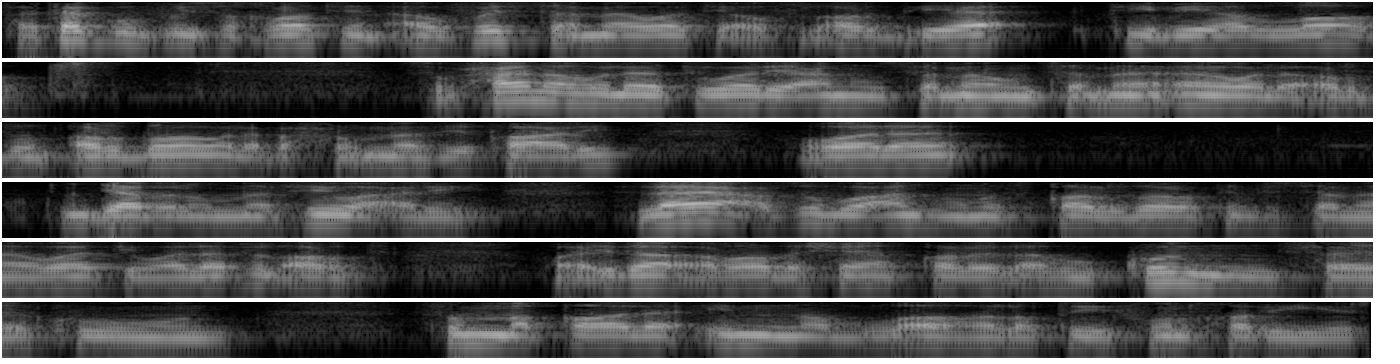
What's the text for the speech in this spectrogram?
فتكن في صخرة أو في السماوات أو في الأرض يأتي بها الله. سبحانه لا تواري عنه سماء سماء ولا أرض أرضا ولا بحر ما في قعره ولا جبل ما في وعره. لا يعزب عنه مثقال ذرة في السماوات ولا في الأرض. وإذا أراد شيئا قال له كن فيكون. ثم قال إن الله لطيف خبير.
